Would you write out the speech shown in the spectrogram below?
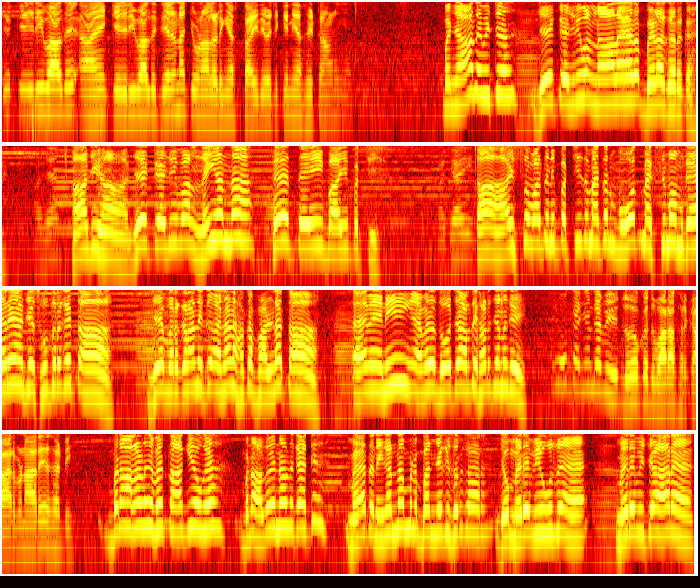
ਜੇ ਕੇਜਰੀਵਾਲ ਦੇ ਆਏ ਕੇਜਰੀਵਾਲ ਦੇ ਚਿਹਰੇ ਨਾਲ ਚੋਣਾਂ ਲੜੀਆਂ 27 ਦੇ ਵਿੱਚ ਕਿੰਨੀਆਂ ਸੀਟਾਂ ਆਉਣਗੀਆਂ? ਪੰਜਾਬ ਦੇ ਵਿੱਚ ਜੇ ਕੇਜਰੀਵਾਲ ਨਾਲ ਆਇਆ ਤਾਂ ਬੇੜਾ ਗਰਕ ਹੈ। ਅੱਛਾ। ਹਾਂਜੀ ਹਾਂ। ਜੇ ਕੇਜਰੀਵਾਲ ਨਹੀਂ ਆਂਦਾ ਫਿਰ 23 22 25 ਅੱਛਾ ਜੀ। ਹਾਂ ਹਾਂ ਇਸ ਤੋਂ ਵੱਧ ਨਹੀਂ 25 ਤਾਂ ਮੈਂ ਤੁਹਾਨੂੰ ਬਹੁਤ ਮੈਕਸਿਮਮ ਕਹਿ ਰਿਹਾ। ਜੇ ਸੁਧਰ ਗਏ ਤਾਂ ਜੇ ਵਰਕਰਾਂ ਦੇ ਇਹਨਾਂ ਨੇ ਹੱਥ ਫੜ ਲਿਆ ਤਾਂ। ਐਵੇਂ ਨਹੀਂ ਐਵੇਂ ਤਾਂ ਦੋ ਚਾਰ ਤੇ ਖੜ ਜਾਣਗੇ। ਉਹ ਤਾਂ ਕਹਿੰਦੇ ਵੀ ਲੋਕ ਦੁਬਾਰਾ ਸਰਕਾਰ ਬਣਾ ਰਹੇ ਆ ਸਾਡੀ। ਬਣਾ ਲੈਣਗੇ ਫਿਰ ਤਾਂ ਕੀ ਹੋ ਗਿਆ? ਬਣਾ ਦਿਓ ਇਹਨਾਂ ਦੇ ਕਹਿ ਕੇ। ਮੈਂ ਤਾਂ ਨਹੀਂ ਕਹਿੰਦਾ ਬਣ- ਬਣ ਜਾਏਗੀ ਸਰਕਾਰ। ਜੋ ਮੇਰੇ ਵਿਊਜ਼ ਹੈ ਮੇਰੇ ਵਿਚਾਰ ਹੈ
